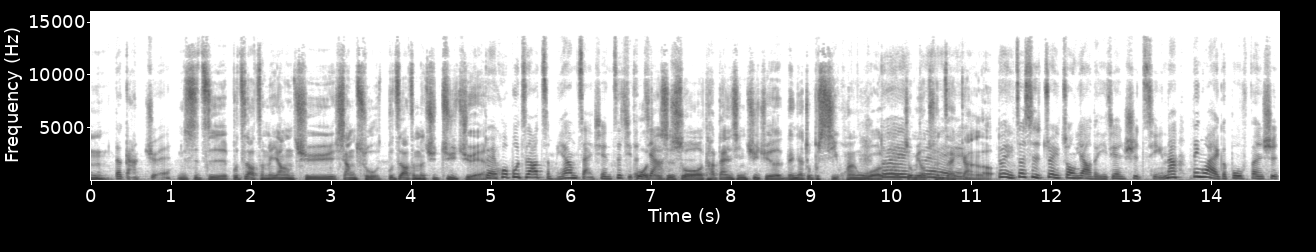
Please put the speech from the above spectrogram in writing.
嗯的感觉，你是指不知道怎么样去相处，不知道怎么去拒绝，对，或不知道怎么样展现自己的，或者是说他担心拒绝了，人家就不喜欢我了，就没有存在感了。对，这是最重要的一件事情。那另外一个部分是，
